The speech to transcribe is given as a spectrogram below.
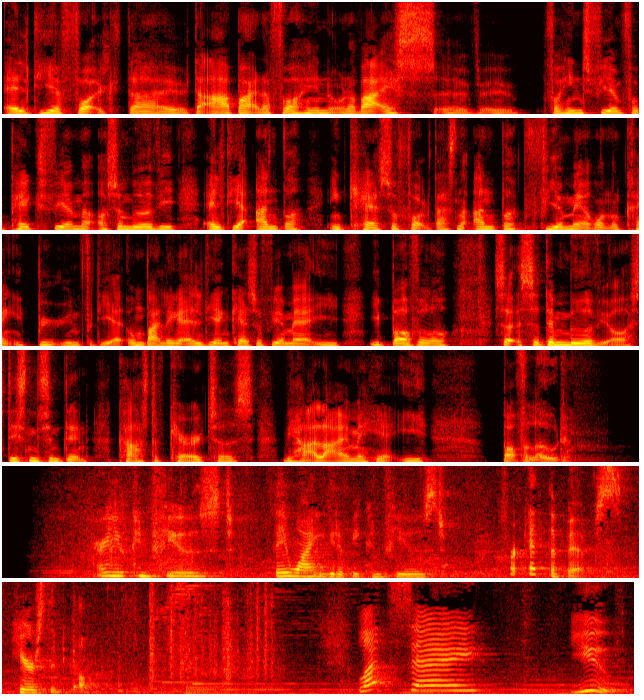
alle de her folk, der, øh, der arbejder for hende undervejs, øh, øh for hendes firma, for Pegs firma, og så møder vi alle de her andre inkassofolk. Der er sådan andre firmaer rundt omkring i byen, fordi umiddelbart ligger alle de her inkassofirmaer i, i Buffalo. Så, så dem møder vi også. Det er sådan ligesom den cast of characters, vi har at lege med her i Buffalo. Are you confused? They want you to be confused. Forget the bips. Here's the deal. Let's say you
